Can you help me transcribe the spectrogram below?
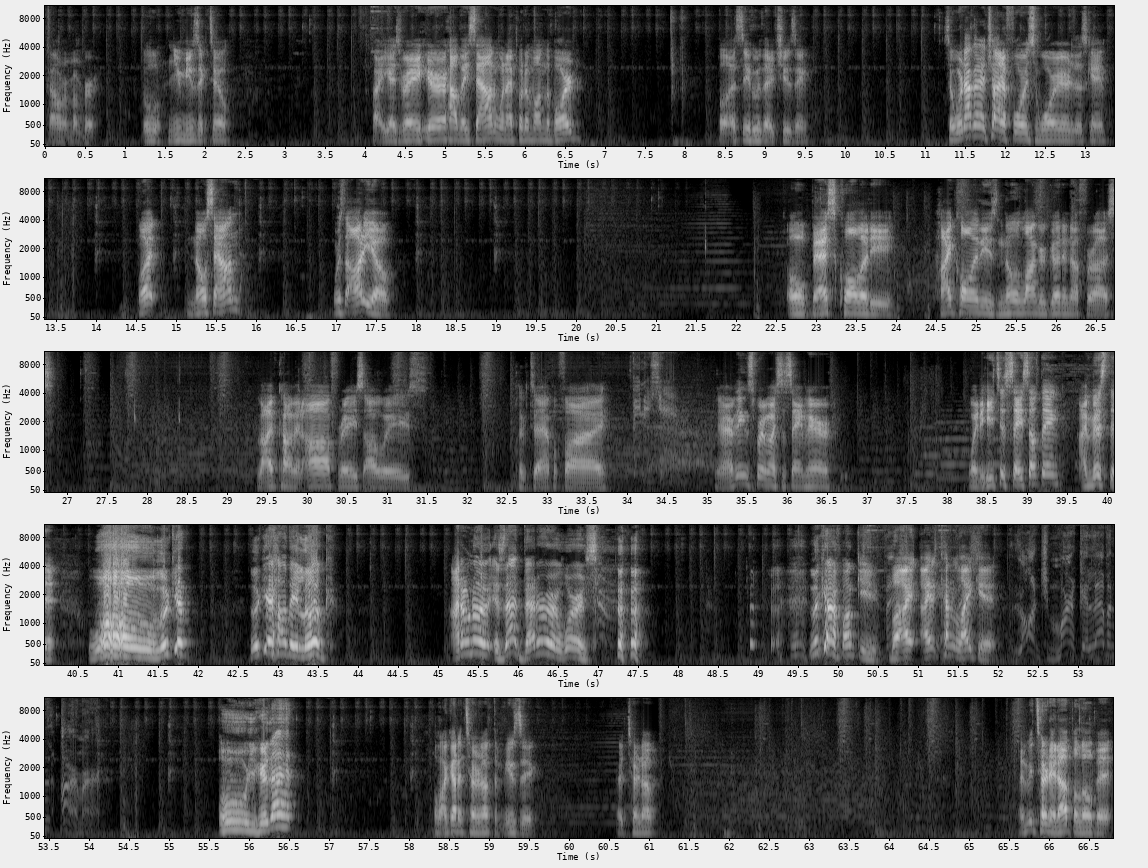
I don't remember. Ooh, new music too. Alright, you guys ready to hear how they sound when I put them on the board? Well, let's see who they're choosing. So we're not gonna try to force Warrior to this game. What? No sound? Where's the audio? Oh, best quality. High quality is no longer good enough for us. Live comment off, race always. Click to amplify. Yeah, everything's pretty much the same here. Wait, did he just say something? I missed it. Whoa, look at look at how they look. I don't know, is that better or worse? look how funky, but I, I kind of like it. Launch Mark 11 armor. Oh, you hear that? Oh, I gotta turn up the music. I turn up. Let me turn it up a little bit.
